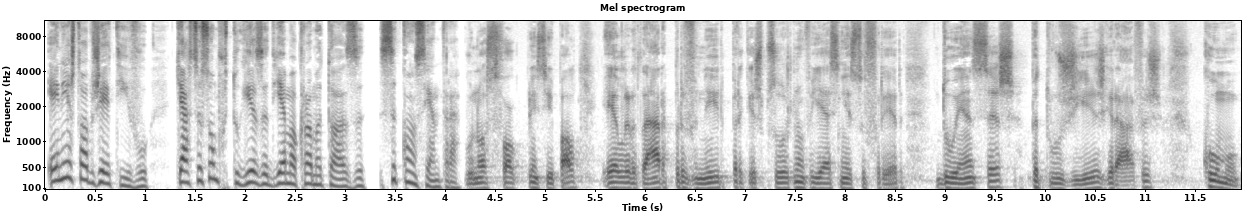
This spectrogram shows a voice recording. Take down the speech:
É neste objetivo que a Associação Portuguesa de Hemocromatose se concentra. O nosso foco principal é alertar, prevenir para que as pessoas não viessem a sofrer doenças, patologias graves, como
